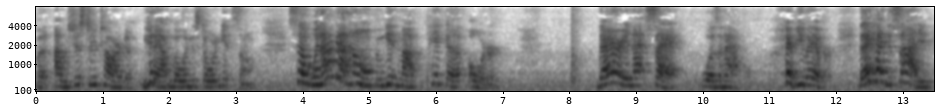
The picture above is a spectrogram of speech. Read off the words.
but I was just too tired to get out and go in the store and get some. So when I got home from getting my pickup order, there in that sack was an apple. Have you ever? They had decided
